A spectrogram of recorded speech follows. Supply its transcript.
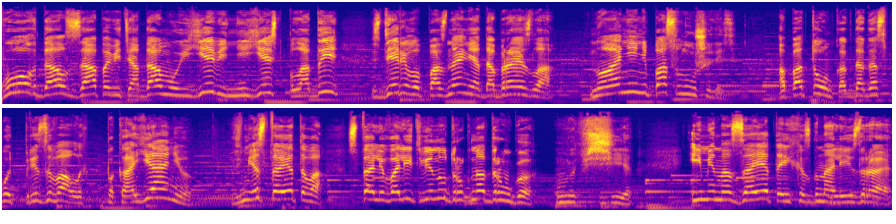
Бог дал заповедь Адаму и Еве не есть плоды с дерева познания добра и зла Но они не послушались А потом, когда Господь призывал их к покаянию Вместо этого стали валить вину друг на друга. Вообще. Именно за это их изгнали из рая.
